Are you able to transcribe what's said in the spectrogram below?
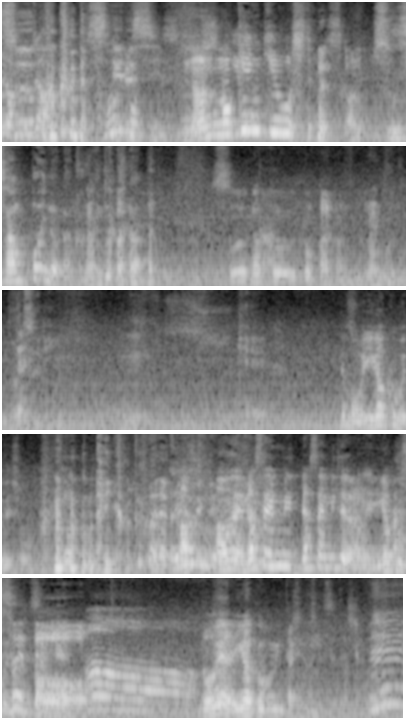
数学出してるし。何の研究をしてるんですか？あのスーさんっぽいのなんか買っとったら数学とかなの何？物理う系ーでも医学部でしょ？大学部だえからああのね螺旋み螺旋見てたらね医学部なんですよ。どうやら医学部みたいなんですよ確かえん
